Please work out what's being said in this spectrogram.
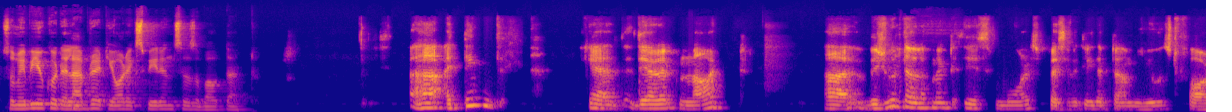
So maybe you could elaborate your experiences about that. Uh, I think, yeah, they're not. Uh, visual development is more specifically the term used for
